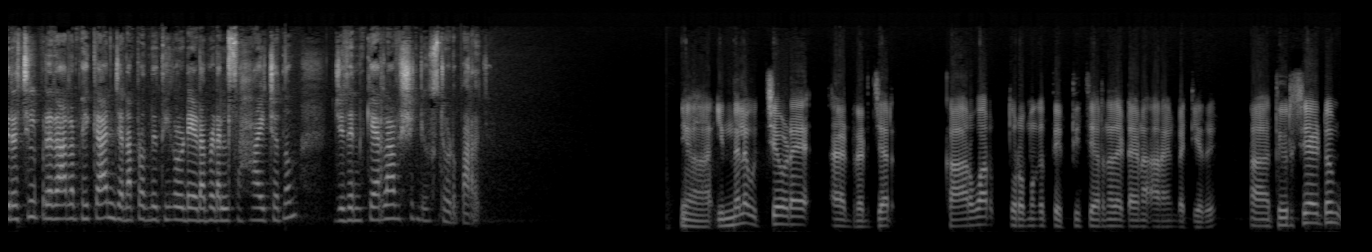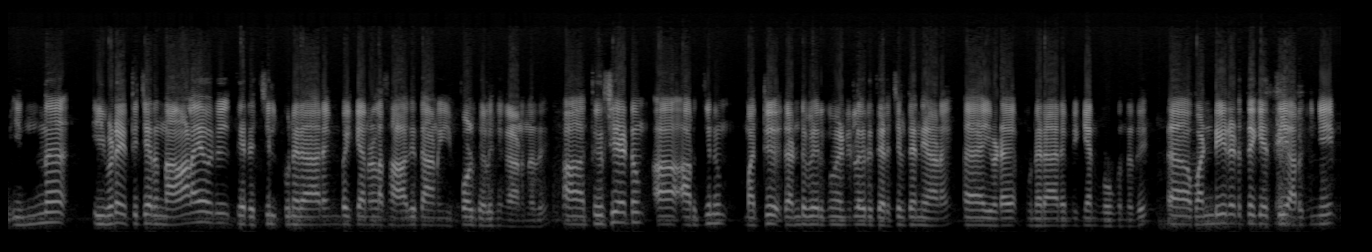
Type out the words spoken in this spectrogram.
തിരച്ചിൽ പുനരാരംഭിക്കാൻ ജനപ്രതിനിധികളുടെ ഇടപെടൽ സഹായിച്ചെന്നും ജിതിൻ കേരള വിഷൻ ന്യൂസിനോട് പറഞ്ഞു. ഇന്നലെ ഉച്ചയോടെ ഡ്രഡ്ജർ കാർവാർ തുറമുഖത്ത് എത്തിച്ചേർന്നതായിട്ടാണ് അറിയാൻ പറ്റിയത്. തീർച്ചയായിട്ടും ഇന്ന് ഇവിടെ എത്തിച്ചേർന്ന് നാളെ ഒരു തിരച്ചിൽ പുനരാരംഭിക്കാനുള്ള സാധ്യതയാണ് ഇപ്പോൾ തെളിഞ്ഞു കാണുന്നത്. തീർച്ചയായിട്ടും അർജുനും മറ്റ് രണ്ടുപേർക്കും വേണ്ടിയുള്ള ഒരു തിരച്ചിൽ തന്നെയാണ് ഇവിടെ പുനരാരംഭിക്കാൻ പോകുന്നത്. വണ്ടിയുടെ അടുത്തേക്ക് എത്തി അർജുനെയും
